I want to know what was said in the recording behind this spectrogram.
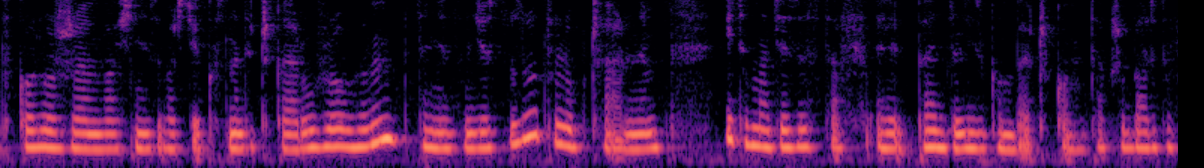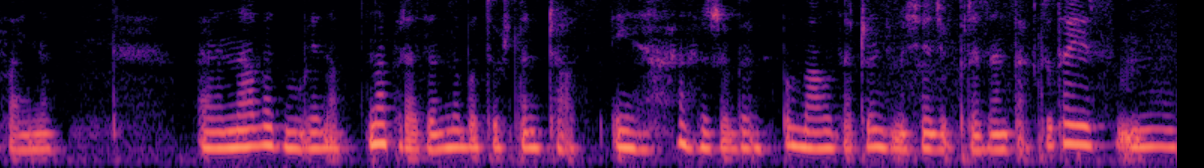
w kolorze właśnie, zobaczcie, kosmetyczka różowym w cenie 20 zł lub czarnym. I tu macie zestaw y, pędzli z gąbeczką, także bardzo fajne. E, nawet mówię na, na prezent, no bo to już ten czas, żeby pomału zacząć myśleć o prezentach. Tutaj jest mm,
